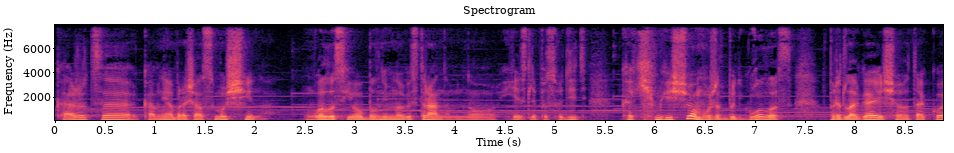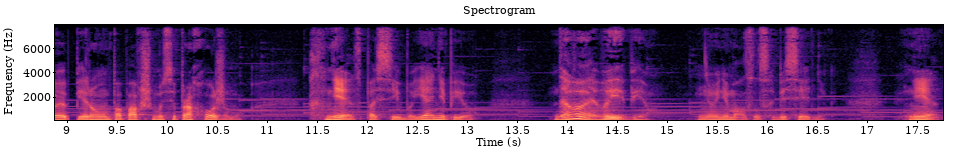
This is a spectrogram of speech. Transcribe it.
Кажется, ко мне обращался мужчина. Голос его был немного странным, но если посудить, каким еще может быть голос, предлагающего такое первому попавшемуся прохожему? Нет, спасибо, я не пью. Давай выпьем, не унимался собеседник. Нет,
